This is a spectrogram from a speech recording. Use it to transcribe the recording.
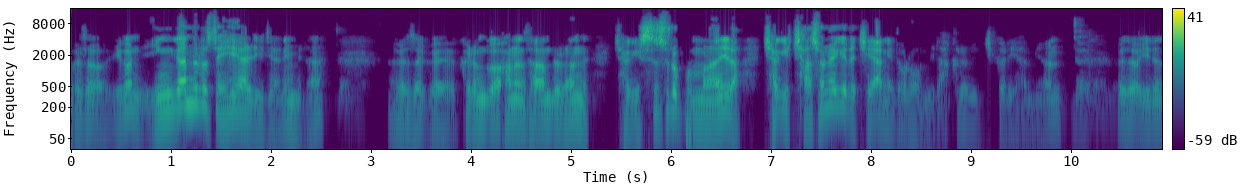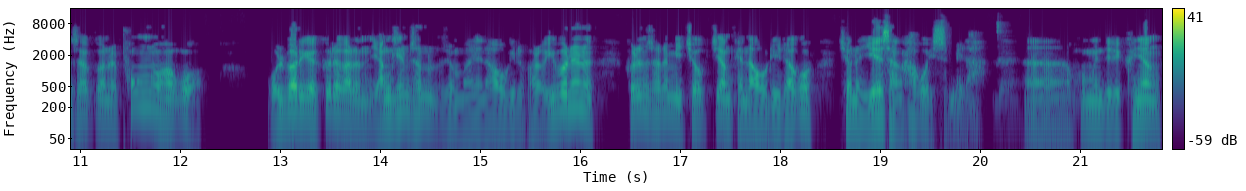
그래서 이건 인간으로서 해야 할 일이 아닙니다. 네. 그래서 그, 그런 거 하는 사람들은 자기 스스로뿐만 아니라 자기 자손에게도 재앙이 돌아옵니다. 그런 짓거리 하면. 네, 네, 네. 그래서 이런 사건을 폭로하고 올바르게 끌어가는 양심선언도 좀 많이 나오기를 바라고 이번에는 그런 사람이 적지 않게 나오리라고 저는 예상하고 있습니다. 네. 어, 국민들이 그냥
